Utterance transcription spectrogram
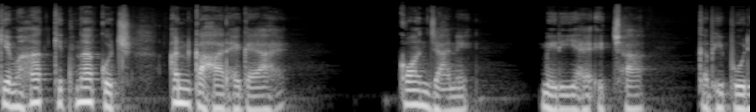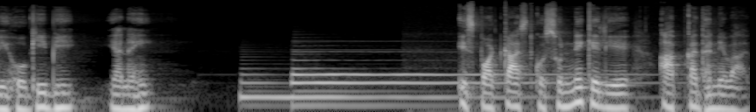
कि वहाँ कितना कुछ अनकहा रह गया है। कौन जाने मेरी यह इच्छा कभी पूरी होगी भी या नहीं? इस पॉडकास्ट को सुनने के लिए आपका धन्यवाद।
